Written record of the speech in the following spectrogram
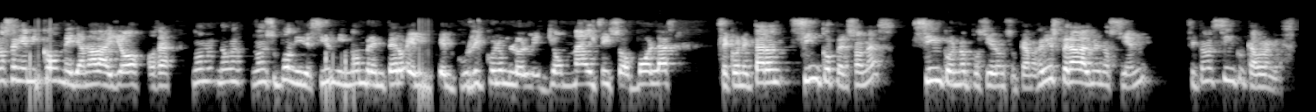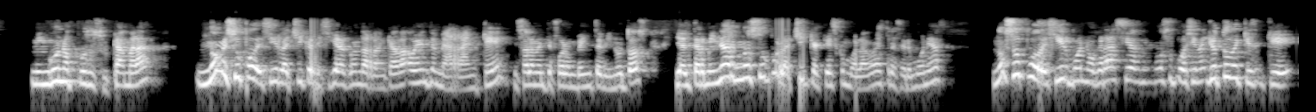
no sabía ni cómo me llamaba yo, o sea, no, no, no supo ni decir mi nombre entero, el, el currículum lo leyó mal, se hizo bolas, se conectaron cinco personas, cinco no pusieron su cámara, yo esperaba al menos 100, se conectaron cinco cabrones, ninguno puso su cámara, no me supo decir la chica ni siquiera cuándo arrancaba. Obviamente me arranqué y solamente fueron 20 minutos. Y al terminar, no supo la chica, que es como la nuestra ceremonias, no supo decir, bueno, gracias, no supo decir nada. Yo tuve que,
